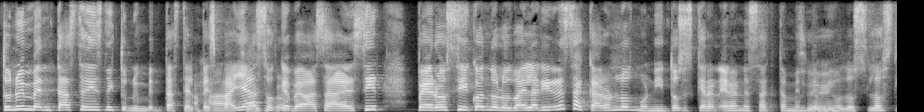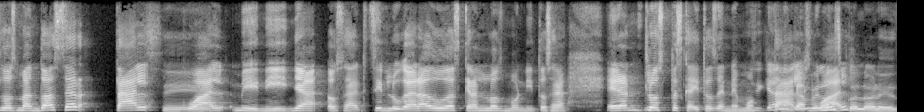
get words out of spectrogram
tú no inventaste Disney, tú no inventaste el pez payaso, exacto. ¿qué me vas a decir? Pero sí, cuando los bailarines sacaron los monitos, es que eran, eran exactamente Sí. amigos, los, los, los mandó a hacer tal Sí. cual mi niña, o sea, sin lugar a dudas que eran los monitos, era, eran los pescaditos de Nemo Ni le tal cambió los cual. colores.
